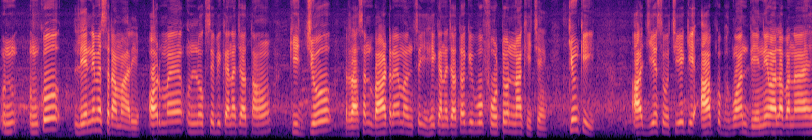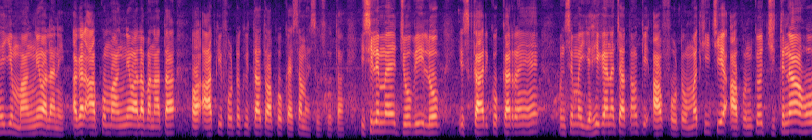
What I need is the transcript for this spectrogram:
उन, उनको लेने में शर्म आ रही और मैं उन लोग से भी कहना चाहता हूँ कि जो राशन बांट रहे हैं, मैं उनसे यही कहना चाहता हूँ कि वो फ़ोटो ना खींचें। क्योंकि आज ये सोचिए कि आपको भगवान देने वाला बनाया है ये मांगने वाला नहीं। अगर आपको मांगने वाला बनाता और आपकी फ़ोटो खींचता तो आपको कैसा महसूस होता? इसीलिए मैं जो भी लोग इस कार्य को कर रहे हैं उनसे मैं यही कहना चाहता हूँ कि आप फ़ोटो मत खींचिए आप उनको जितना हो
